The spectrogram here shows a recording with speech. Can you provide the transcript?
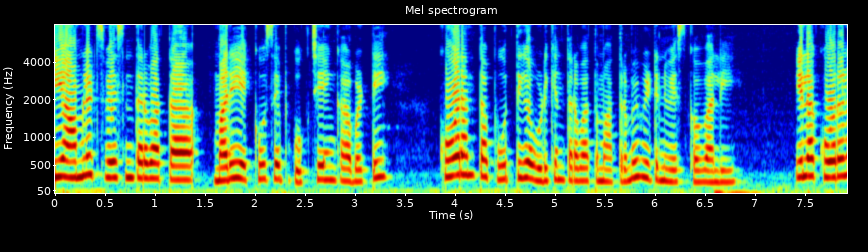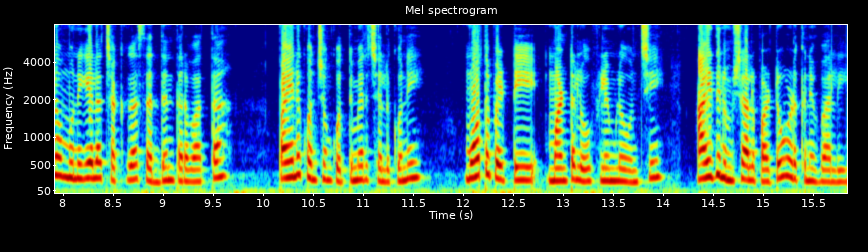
ఈ ఆమ్లెట్స్ వేసిన తర్వాత మరీ ఎక్కువసేపు కుక్ చేయం కాబట్టి కూరంతా పూర్తిగా ఉడికిన తర్వాత మాత్రమే వీటిని వేసుకోవాలి. ఇలా కూరలో మునిగేలా చక్కగా సర్దిన తర్వాత పైన కొంచెం కొత్తిమీర చల్లుకొని మూత పెట్టి మంటలో ఫ్లేమ్లో ఉంచి ఐదు నిమిషాల పాటు ఉడకనివ్వాలి.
